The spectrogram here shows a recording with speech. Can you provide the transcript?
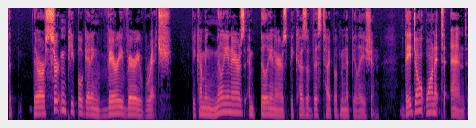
the, there are certain people getting very, very rich, becoming millionaires and billionaires because of this type of manipulation. They don't want it to end.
